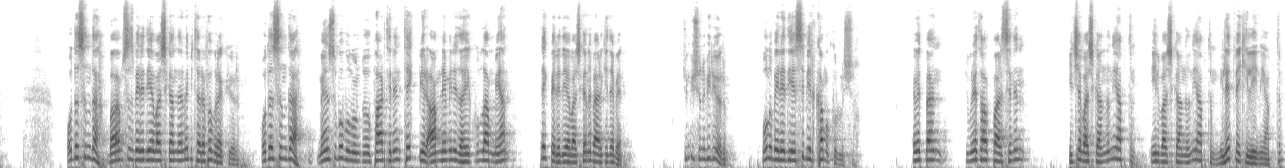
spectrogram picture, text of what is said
Odasında bağımsız belediye başkanlarını bir tarafa bırakıyorum. Odasında mensubu bulunduğu partinin tek bir amblemini dahi kullanmayan tek belediye başkanı belki de ben. Çünkü şunu biliyorum. Bolu Belediyesi bir kamu kuruluşu. Evet ben Cumhuriyet Halk Partisi'nin ilçe başkanlığını yaptım. İl başkanlığını yaptım. Milletvekilliğini yaptım.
